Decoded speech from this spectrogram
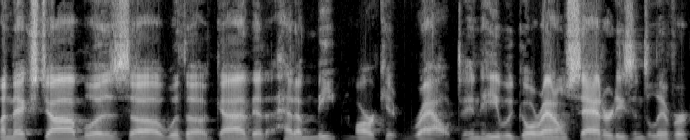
my next job was uh, with a guy that had a meat market route, and he would go around on Saturdays and deliver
